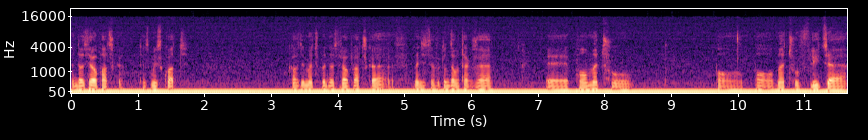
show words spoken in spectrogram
będę otwierał paczkę. To jest mój skład każdym meczu będę otwierał paczkę. Będzie to wyglądało tak, że po meczu po, po meczu w lidze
